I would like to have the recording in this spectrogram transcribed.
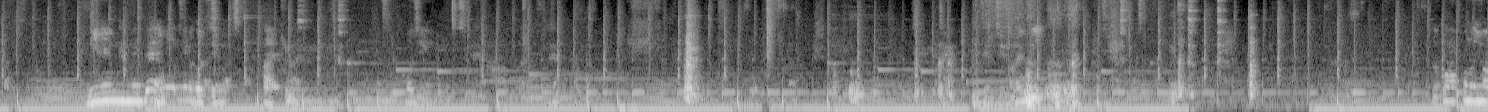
たです2年目で二年目の途中しました。はい。個人ですね。2014年に個人化しました。このこの今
